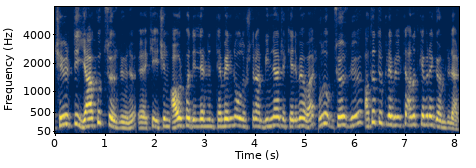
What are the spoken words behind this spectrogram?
çevirdiği Yakut sözlüğünü ki için Avrupa dillerinin temelini oluşturan binlerce kelime var. Bunu sözlüğü Atatürk'le birlikte Anıtkabir'e gömdüler.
